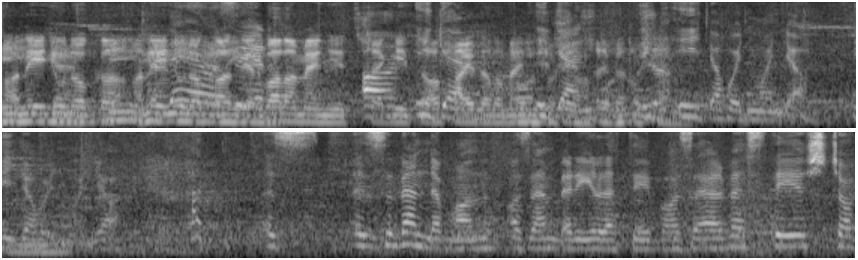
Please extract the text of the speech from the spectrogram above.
A négy Igen, unoka, a négy unoka azért azért valamennyit a- segít a, igen, fájdalom igen, enyhítésében. így, így, ahogy mondja. Így, ahogy mondja. Hát ez, ez benne van az ember életében az elvesztés, csak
